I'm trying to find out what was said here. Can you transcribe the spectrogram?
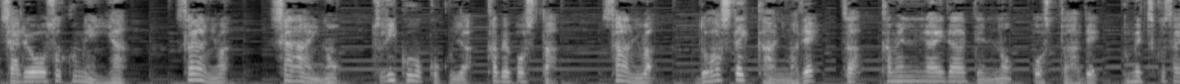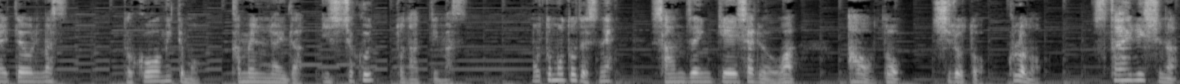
車両側面や、さらには車内の釣り広告や壁ポスター、さらにはドアステッカーにまでザ・仮面ライダー店のポスターで埋め尽くされております。どこを見ても仮面ライダー一色となっています。もともとですね、3000系車両は青と白と黒のスタイリッシュな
